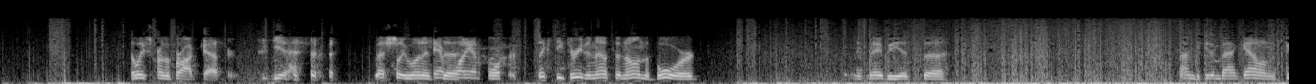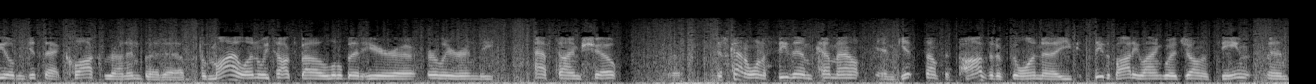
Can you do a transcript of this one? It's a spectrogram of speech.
At least for the broadcasters. yes, especially when it's uh, play in four. 63 to nothing on the board. Maybe it's uh, time to get him back out on the field and get that clock running. But uh, for Milan, we talked about it a little bit here uh, earlier in the halftime show. Uh, just kind of want to see them come out and get something positive going. Uh, you can see the body language on the team, and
